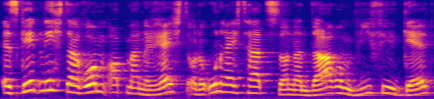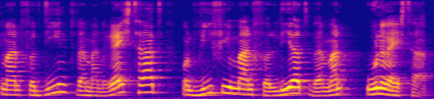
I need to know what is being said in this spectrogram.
Es geht nicht darum, ob man Recht oder Unrecht hat, sondern darum, wie viel Geld man verdient, wenn man Recht hat und wie viel man verliert, wenn man Unrecht hat.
